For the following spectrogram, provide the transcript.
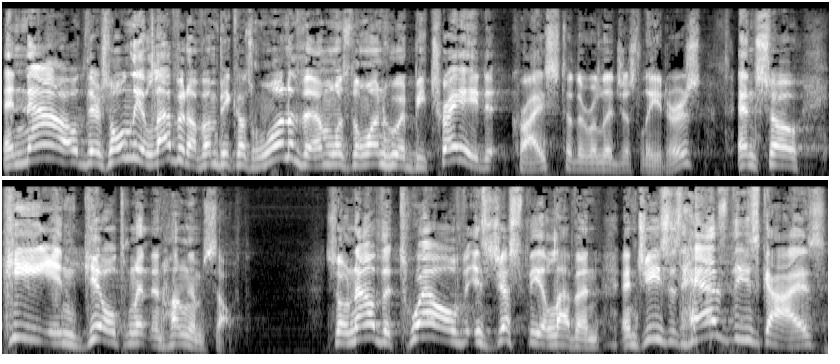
And now there's only 11 of them because one of them was the one who had betrayed Christ to the religious leaders. And so he, in guilt, went and hung himself. So now the 12 is just the 11, and Jesus has these guys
